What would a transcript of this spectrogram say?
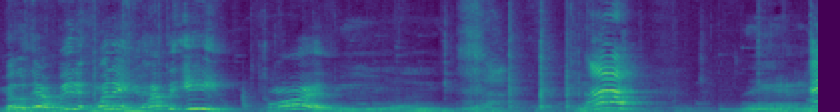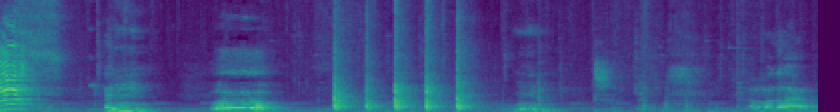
Melo, they're winning. winning. You have to eat. Come on. Mmm. Ah! Mmm. Ah! Mmm. Oh. Mmm. Oh my god.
